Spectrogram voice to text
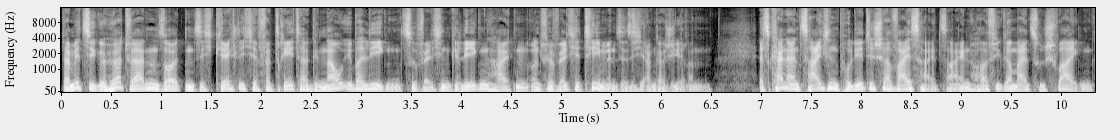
Damit sie gehört werden, sollten sich kirchliche Vertreter genau überlegen, zu welchen Gelegenheiten und für welche Themen sie sich engagieren. Es kann ein Zeichen politischer Weisheit sein, häufiger mal zu schweigen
